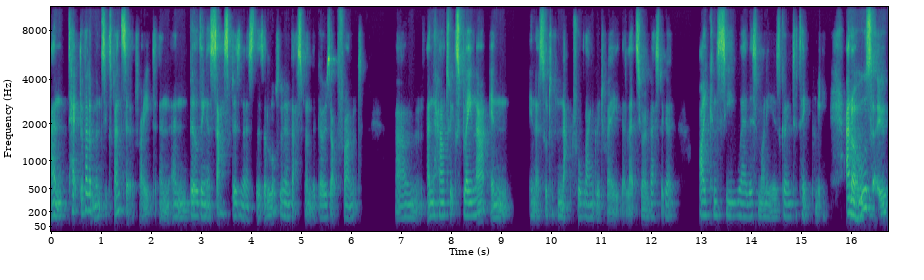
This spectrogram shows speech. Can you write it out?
and tech development's expensive right? And and building a saas business there's a lot of investment that goes up front. Um, and how to explain that in in a sort of natural language way that lets your investor go I can see where this money is going to take me. And mm-hmm. also,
